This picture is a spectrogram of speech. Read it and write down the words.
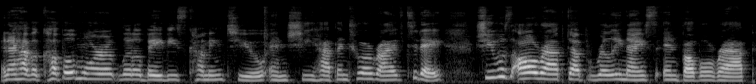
And I have a couple more little babies coming too. And she happened to arrive today. She was all wrapped up really nice in bubble wrap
